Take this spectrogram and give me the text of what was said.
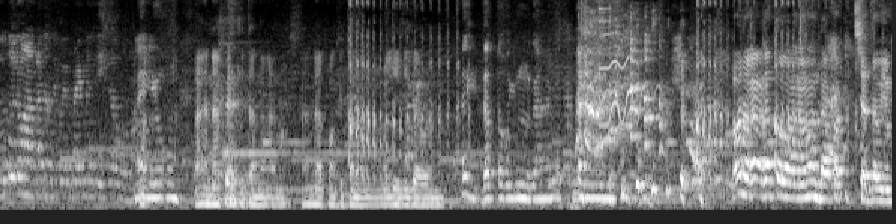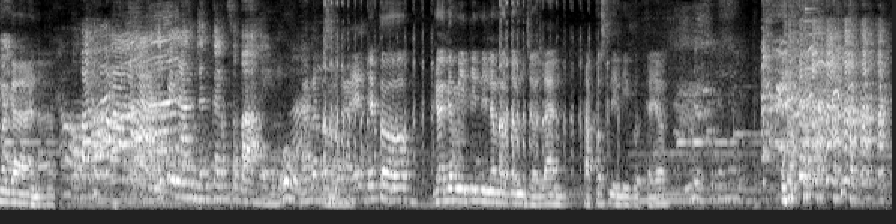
Tutulungan ka daw ni Kuya Brian manligaw. Ay, ayoko. Hahanapan kita ng ano, hahanapan kita ng maliligawan. Ay, dapat ako yung naghahanap. Oh, nakakatawa naman. Dapat siya daw yung maghahanap. Paano ka nakakaano? Nandyan ka lang sa bahay mo. Lalabas na tayo. Ito, gagamitin nila Madam Jolan. Tapos lilibot kayo. Hindi ka,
